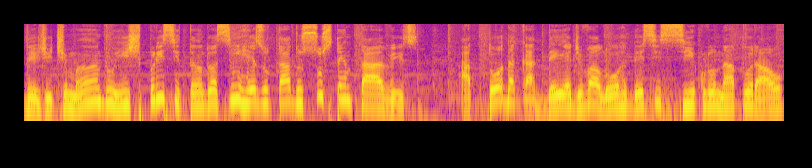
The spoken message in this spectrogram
legitimando e explicitando assim resultados sustentáveis a toda a cadeia de valor desse ciclo natural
